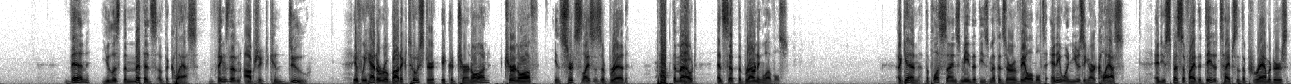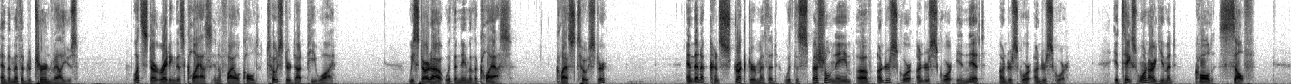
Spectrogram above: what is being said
Then you list the methods of the class, the things that an object can do. If we had a robotic toaster, it could turn on, turn off, insert slices of bread, pop them out, and set the browning levels. Again, the plus signs mean that these methods are available to anyone using our class, and you specify the data types of the parameters and the method return values. Let's start writing this class in a file called toaster.py. We start out with the name of the class, class toaster, and then a constructor method with the special name of underscore underscore init underscore underscore. It takes one argument called self.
